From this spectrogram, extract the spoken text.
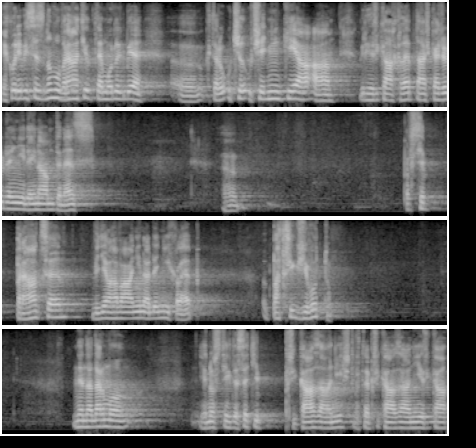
Jako kdyby se znovu vrátil k té modlitbě, eh, kterou učil učedníky a, a kdy říká chléb náš každodenní dej nám dnes. Eh, prostě práce, vydělávání na denní chléb patří k životu. Nenadarmo jedno z těch deseti přikázání, čtvrté přikázání říká,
